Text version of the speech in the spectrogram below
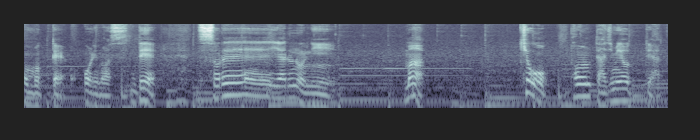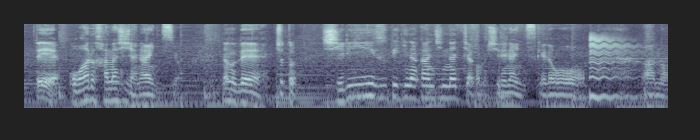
思っております。でそれやるのにまあ今日ポンって始めようってやって終わる話じゃないんですよ。なのでちょっとシリーズ的な感じになっちゃうかもしれないんですけどあの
